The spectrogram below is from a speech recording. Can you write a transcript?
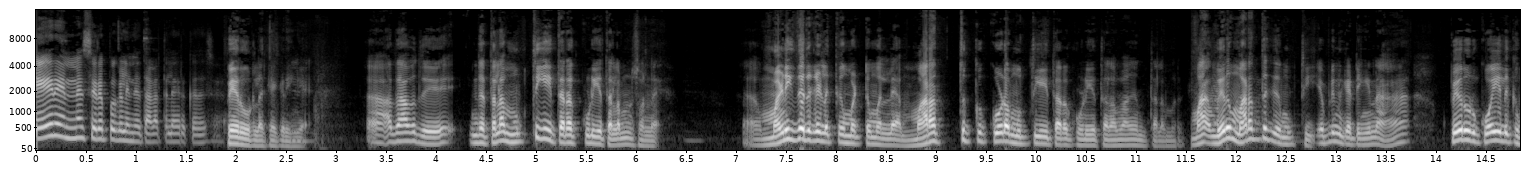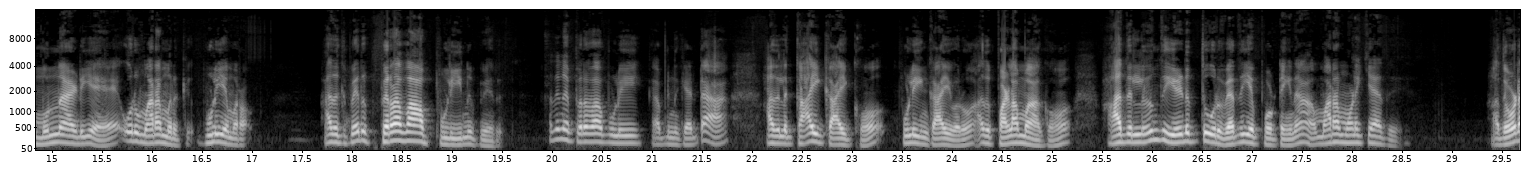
வேற என்ன சிறப்புகள் இந்த தளத்துல இருக்குது சார்? பேரூர்ல கேட்குறீங்க அதாவது இந்த தலம் முக்தியை தரக்கூடிய தலம்னு சொன்னேன். மனிதர்களுக்கு மட்டுமல்ல மரத்துக்கு கூட முக்தியை தரக்கூடிய தலமாக இந்த தலம் இருக்கு. ம வெறும் மரத்துக்கு முக்தி. எப்படின்னு கேட்டிங்கன்னா பேரூர் கோயிலுக்கு முன்னாடியே ஒரு மரம் இருக்கு புளிய மரம். அதுக்கு பேர் பிறவா புளின்னு பேர். அது என்ன பிறவா புளி அப்படின்னு கேட்டால் அதில் காய் காய்க்கும் புளியும் காய் வரும் அது பழமாகும். அதிலிருந்து எடுத்து ஒரு விதையை போட்டிங்கன்னா மரம் முளைக்காது. அதோட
